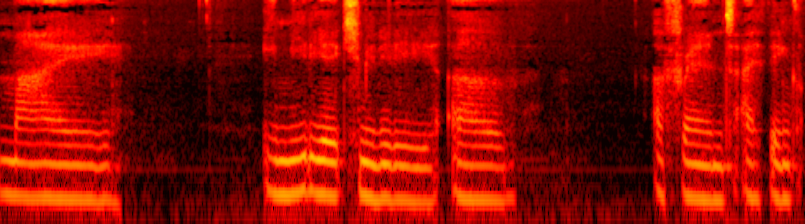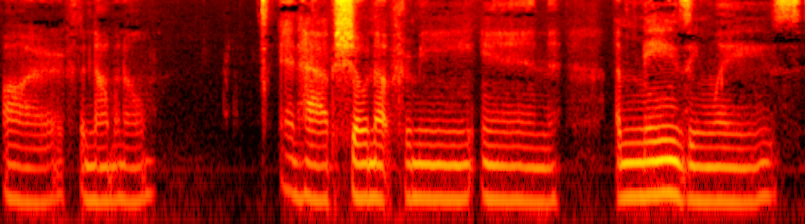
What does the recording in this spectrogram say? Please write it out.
My immediate community of a friend, I think, are phenomenal and have shown up for me in amazing ways.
